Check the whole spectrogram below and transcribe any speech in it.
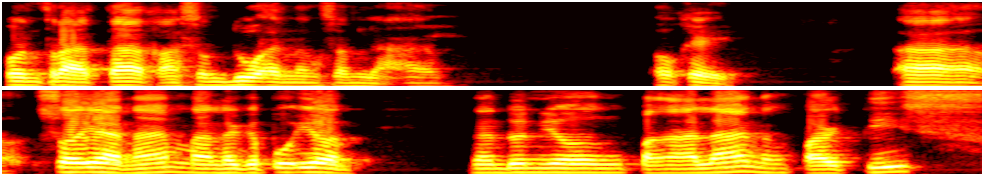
kontrata, kasunduan ng sanlaan. Okay. Ah, so yan ha, malaga po yon. Nandun yung pangalan ng parties,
